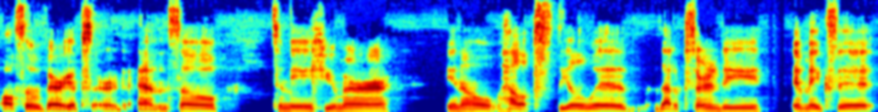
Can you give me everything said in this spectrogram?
also very absurd. And so, to me, humor, you know, helps deal with that absurdity. It makes it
